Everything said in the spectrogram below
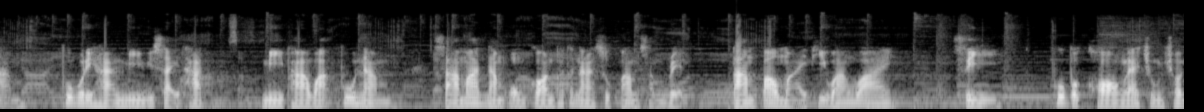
3. ผู้บริหารมีวิสัยทัศน์ มีภาวะผู้นำ สามารถนำองค์กรพัฒนาสู่ความสำเร็จตามเป้าหมายที่วางไว้ 4. ผู้ปกครองและชุมชน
